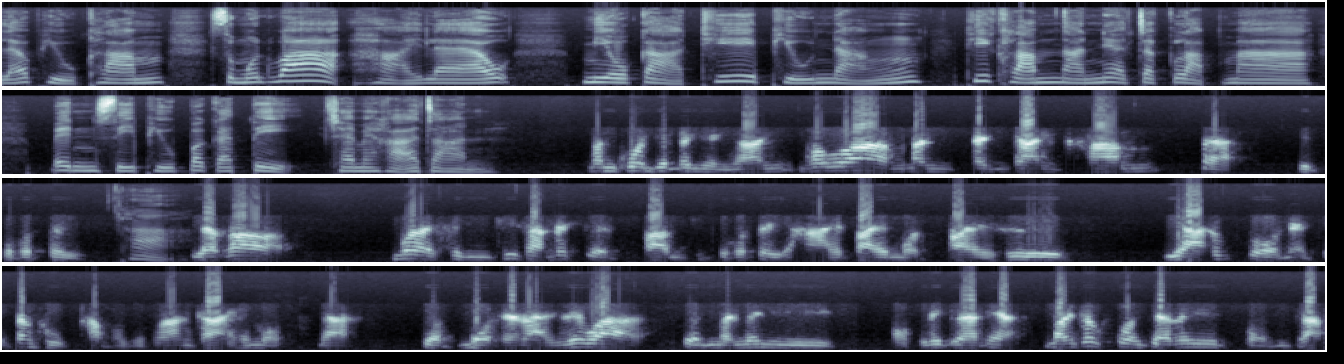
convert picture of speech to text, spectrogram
แล้วผิวคล้ำ สมมุติว่าหายแล้ว มีโอกาสที่ผิวหนังที่คล้ำนั้นเนี่ยจะกลับมาเป็นสีผิวปกติใช่ไหมคะอาจารย์ มันควรจะเป็นอย่างนั้น เพราะว่ามันเป็นการคล้ำแบบผิดปกติค่ะ แล้วก็เมื่อสิ่งที่ทำให้เกิดความผิดปกติหายไปหมดไปคือยาทุกตัวเนี่ยจะต้องถูกขับออกจากร่างกายให้หมดนะเกือบหมดอะไรเรียกว่าจนมันไม่มี ออกฤทธิ์แล้วเนี่ย มันก็ควรจะได้มีผลกับ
